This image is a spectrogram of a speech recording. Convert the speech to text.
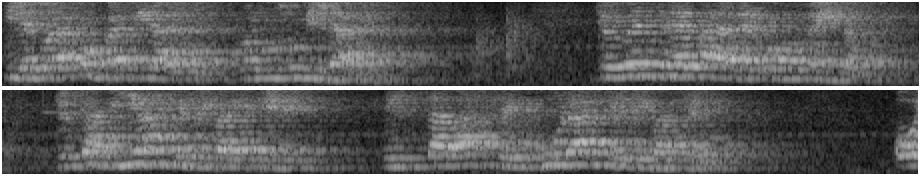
y les voy a compartir algo con mucha humildad. Yo no entré para ver cómo me iba. Yo sabía que me iba a ir bien. Estaba segura que lo iba a hacer. Hoy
